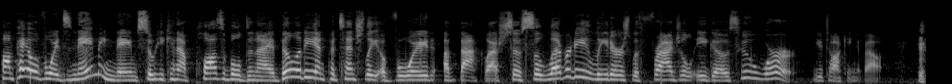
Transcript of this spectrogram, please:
Pompeo avoids naming names so he can have plausible deniability and potentially avoid a backlash. So, celebrity leaders with fragile egos, who were you talking about?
